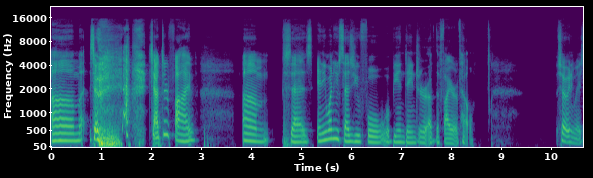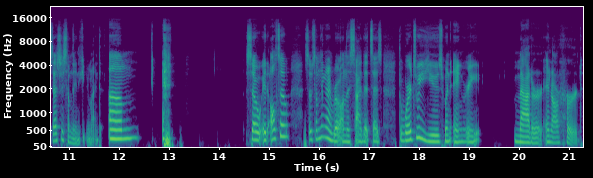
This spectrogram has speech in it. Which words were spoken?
Um, so chapter five um says anyone who says you fool will be in danger of the fire of hell. So, anyways, that's just something to keep in mind. Um so it also so something I wrote on the side that says the words we use when angry matter and are heard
